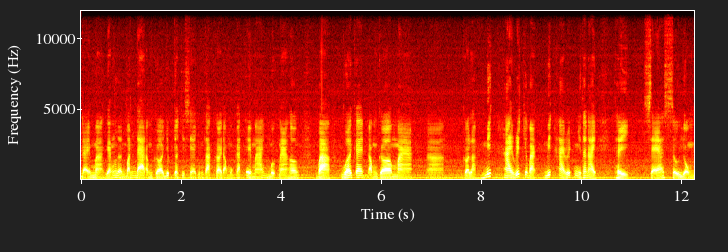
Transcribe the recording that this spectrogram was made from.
để mà gắn lên bánh đà động cơ giúp cho chiếc xe chúng ta khởi động một cách êm ái mượt mà hơn. Và với cái động cơ mà à, gọi là mid hybrid các bạn mid hybrid như thế này thì sẽ sử dụng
